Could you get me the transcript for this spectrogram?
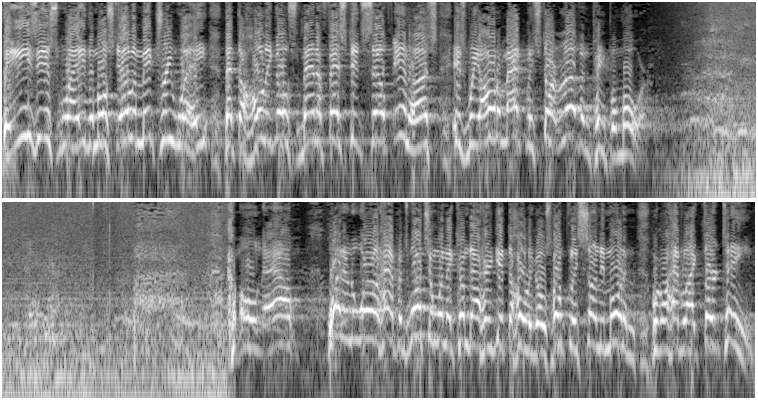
the easiest way, the most elementary way that the Holy Ghost manifests itself in us is we automatically start loving people more. Come on now. What in the world happens? Watch them when they come down here and get the Holy Ghost. Hopefully, Sunday morning we're going to have like 13.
